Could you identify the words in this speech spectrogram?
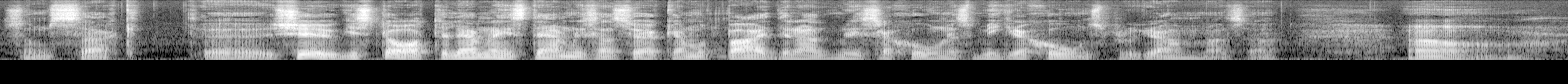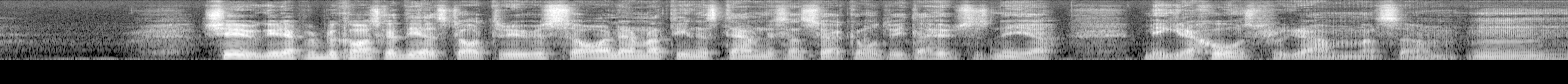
Som sagt, eh, 20 stater lämnar in stämningsansökan mot Biden-administrationens migrationsprogram. Alltså. Ja. 20 republikanska delstater i USA har lämnat in en stämningsansökan mot Vita husets nya migrationsprogram. Alltså. Mm.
